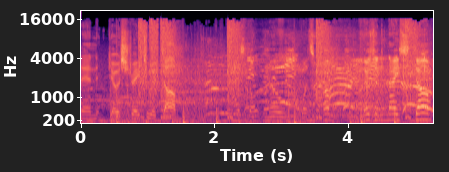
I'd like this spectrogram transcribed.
and goes straight to a dump. Just don't know what's coming. There's a nice dump.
